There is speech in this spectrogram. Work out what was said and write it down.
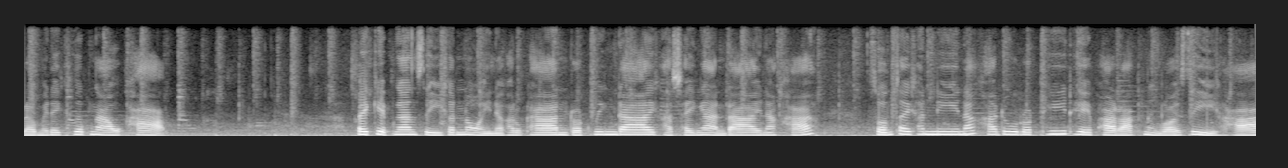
แล้วไม่ได้เคลือบเงาค่ะ ไปเก็บงานสีกันหน่อยนะคะ ทุกท่านรถวิ่งได้ค่ะใช้งานได้นะคะ สนใจคันนี้นะคะดูรถที่เทพารักษ์104 ค่ะ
